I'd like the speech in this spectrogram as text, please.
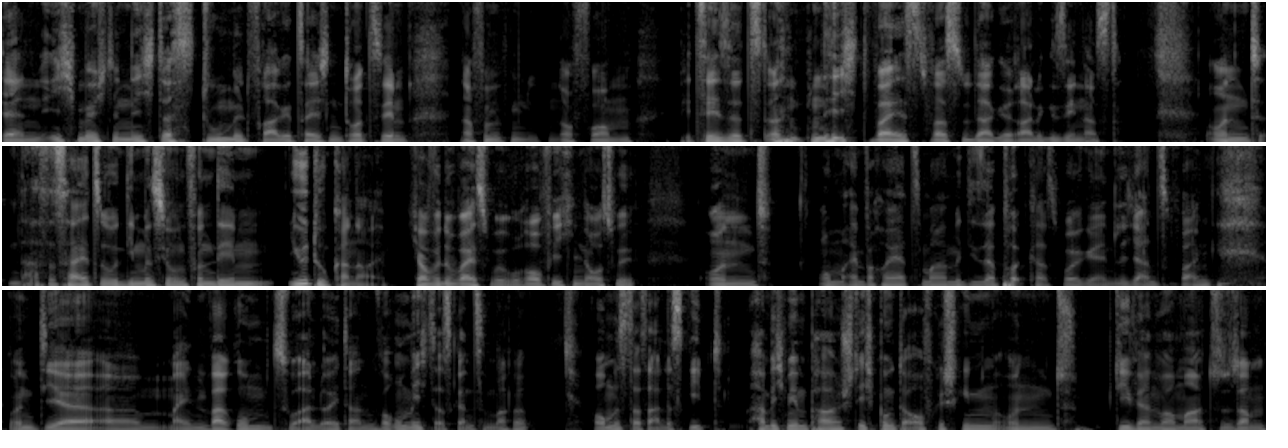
denn ich möchte nicht, dass du mit Fragezeichen trotzdem nach fünf Minuten noch vorm PC sitzt und nicht weißt, was du da gerade gesehen hast. Und das ist halt so die Mission von dem YouTube-Kanal. Ich hoffe, du weißt, worauf ich hinaus will. Und um einfach jetzt mal mit dieser Podcast-Folge endlich anzufangen und dir ähm, mein Warum zu erläutern, warum ich das Ganze mache, warum es das alles gibt, habe ich mir ein paar Stichpunkte aufgeschrieben und die werden wir mal zusammen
